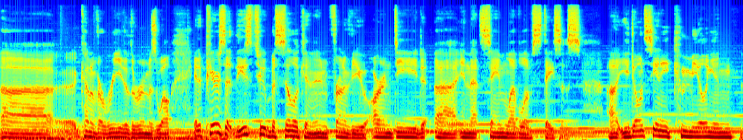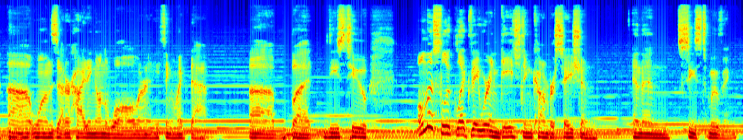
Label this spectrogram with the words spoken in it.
uh, kind of a read of the room as well. It appears that these two basilican in front of you are indeed uh, in that same level of stasis. Uh, you don't see any chameleon uh, ones that are hiding on the wall or anything like that. Uh, but these two almost look like they were engaged in conversation and then ceased moving.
